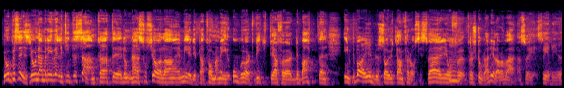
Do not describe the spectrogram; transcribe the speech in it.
Jo, precis. Jo, nej, men det är väldigt intressant för att eh, de här sociala medieplattformarna är oerhört viktiga för debatten. Inte bara i USA utan för oss i Sverige och mm. för, för, stora delar av världen så är, så är det ju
